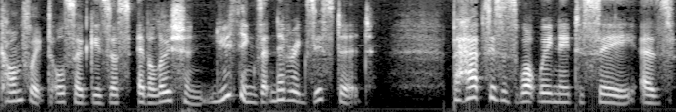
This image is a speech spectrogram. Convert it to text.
Conflict also gives us evolution, new things that never existed. Perhaps this is what we need to see as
